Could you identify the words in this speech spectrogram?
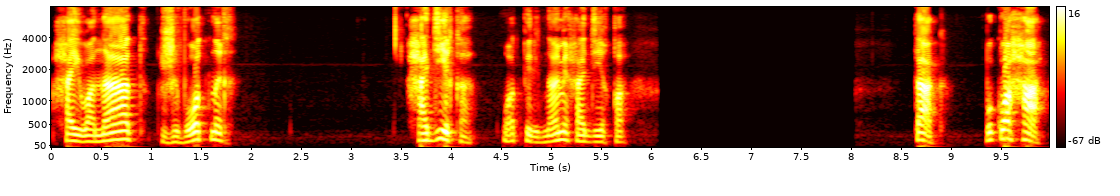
الحيوانات, животных. حديقة. Вот перед нами حديقة. Итак, буква Х.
